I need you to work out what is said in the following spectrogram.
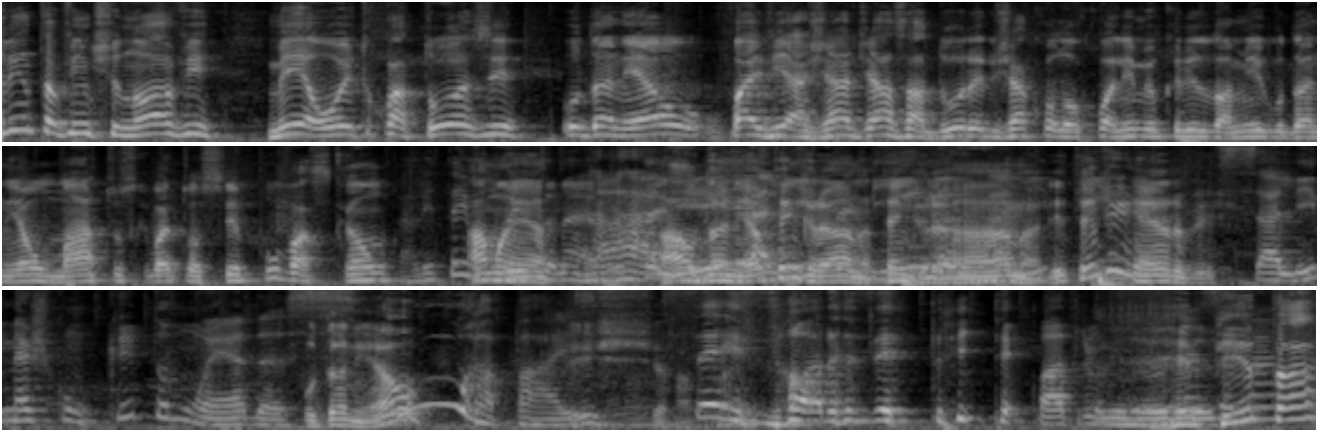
3029 6814. O Daniel vai viajar de asadura. Ele já colocou ali, meu querido amigo Daniel Matos, que vai torcer pro Vascão ali amanhã. Muito, né? ah, ah, o Daniel tem grana, tem grana. Ali, tem dinheiro, bicho. Ali mexe com criptomoedas. O Daniel? Uh, rapaz. Ixi, rapaz. 6 horas e 34 minutos. Repita.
